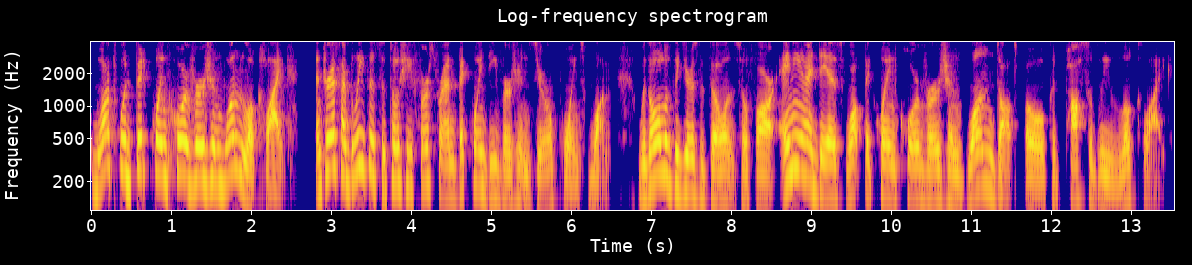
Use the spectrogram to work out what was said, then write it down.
what would Bitcoin Core version 1 look like? Andreas, I believe that Satoshi first ran bitcoind version 0.1. With all of the years of development so far, any ideas what Bitcoin Core version 1.0 could possibly look like?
